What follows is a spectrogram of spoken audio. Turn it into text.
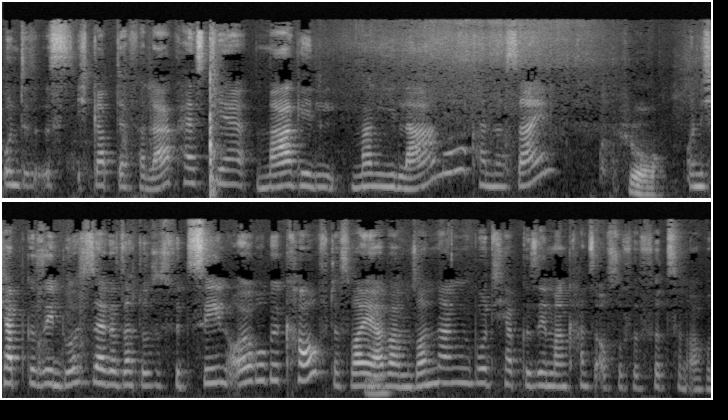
Und es ist, ich glaube, der Verlag heißt hier Magil Magilano, kann das sein? So. Und ich habe gesehen, du hast ja gesagt, du hast es für 10 Euro gekauft. Das war ja aber im Sonderangebot. Ich habe gesehen, man kann es auch so für 14,20 Euro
